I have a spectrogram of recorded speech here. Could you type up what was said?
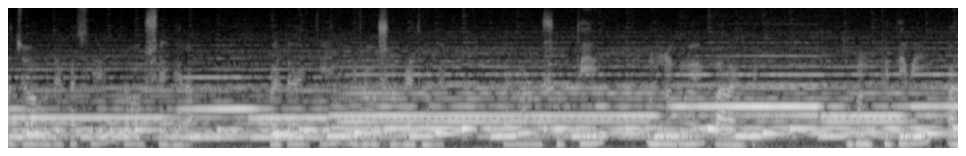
আজও আমাদের কাছে রহস্যে ঘেরা। হয়তো একদিন রহস্য ভেদ হবে আর মানুষ সত্যি অন্য গ্রহে পা রাখবে। তখন পৃথিবী আর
